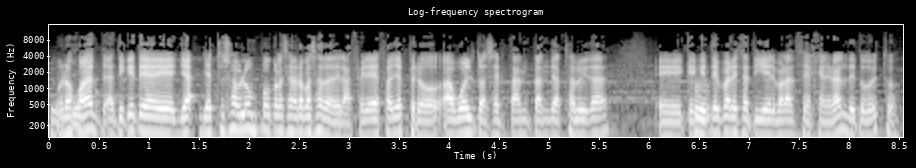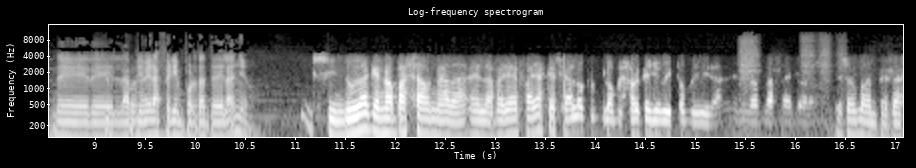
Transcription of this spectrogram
Bueno, Juan, a ti que te. Ya, ya esto se habló un poco la semana pasada de la Feria de Fallas, pero ha vuelto a ser tan tan de actualidad. Eh, que, ¿Qué Mm. te parece a ti el balance general de todo esto? De, de la primera feria importante del año. Sin duda que no ha pasado nada en la Feria de Fallas que sea lo, que- lo mejor que yo he visto en mi vida en una plaza de toros. Eso va a empezar.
